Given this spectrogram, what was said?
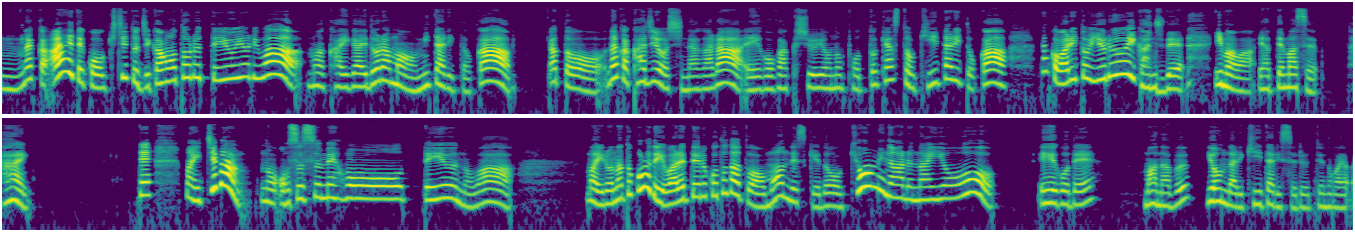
うん、なんかあえてこうきちっと時間を取るっていうよりは、まあ、海外ドラマを見たりとかあとなんか家事をしながら英語学習用のポッドキャストを聞いたりとかなんか割とゆるい感じで今はやってます。はいで、まあ、一番のおすすめ法っていうのは、まあ、いろんなところで言われていることだとは思うんですけど興味のある内容を英語で学ぶ読んだり聞いたりするっていうのが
